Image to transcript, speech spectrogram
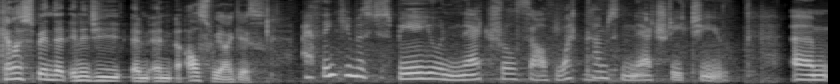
can I spend that energy and, and elsewhere? I guess. I think you must just be your natural self. What comes naturally to you? Um,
